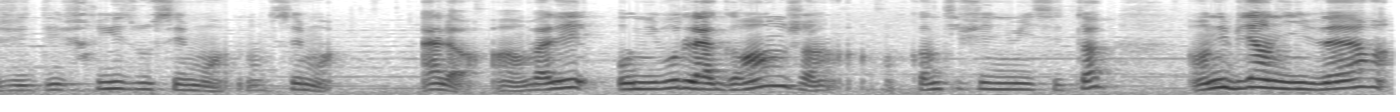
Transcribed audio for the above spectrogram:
j'ai des frises ou c'est moi? Non, c'est moi. Alors, on va aller au niveau de la grange. Quand il fait nuit, c'est top. On est bien en hiver.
